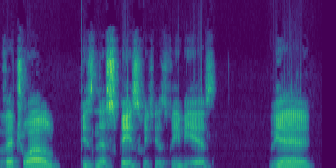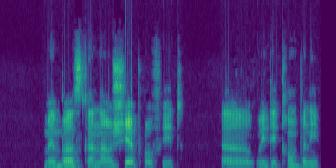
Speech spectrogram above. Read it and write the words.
virtual business space, which is VBS, where members can now share profit uh, with the company.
